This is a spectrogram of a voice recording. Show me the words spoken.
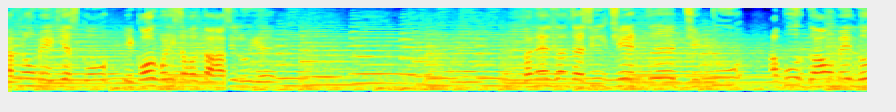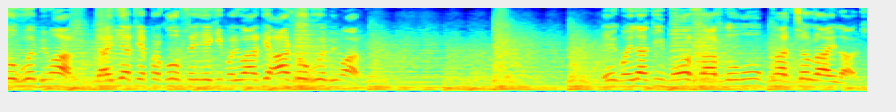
लखनऊ में एटीएस को एक और बड़ी सफलता हासिल हुई है। कनेलगंज तहसील क्षेत्र, छिट्टू, अपूर गाँव में लोग हुए बीमार। डायरिया के प्रकोप से एक ही परिवार के आठ लोग हुए बीमार। एक महिला की मौत सात लोगों का चल रहा इलाज।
